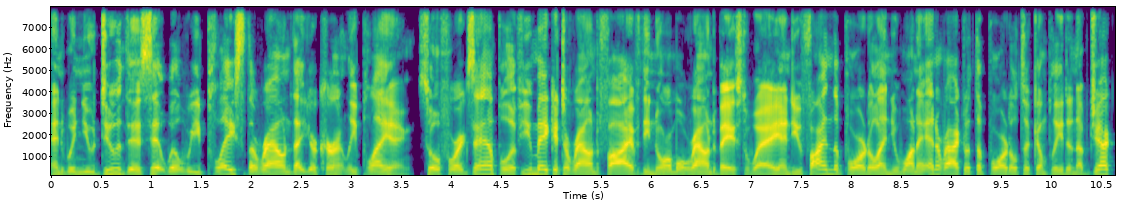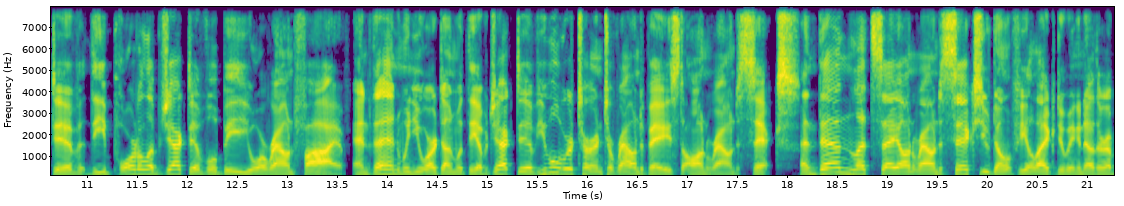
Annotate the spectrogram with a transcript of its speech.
And when you do this, it will replace the round that you're currently playing. So for example, if you make it to round 5 the normal round-based way, and you find the portal and you want to interact with the portal to complete an objective, the portal objective will be your round 5. And then when you are done with the objective, you will return to round-based on round 6. And then, let's say on round 6 you don't feel like doing another objective,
